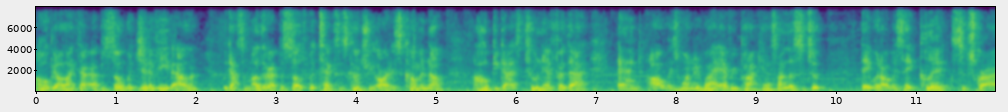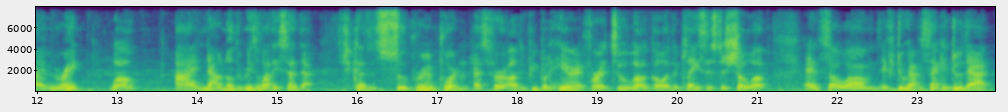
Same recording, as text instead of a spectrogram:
I hope y'all liked our episode with Genevieve Allen. We got some other episodes with Texas country artists coming up. I hope you guys tune in for that. And I always wondered why every podcast I listen to, they would always say click, subscribe, and rate. Well, I now know the reason why they said that. Because it's super important as for other people to hear it, for it to uh, go other places, to show up. And so, um, if you do have a second, do that.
